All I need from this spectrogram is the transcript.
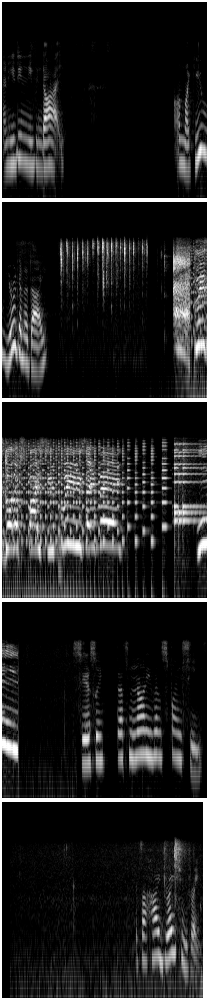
and he didn't even die. I'm like you, you're gonna die. Ah, please, God of Spicy, please, I beg. Ooh. Seriously? That's not even spicy. It's a hydration drink.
